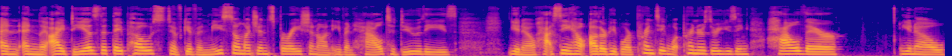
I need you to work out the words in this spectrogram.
And, and the ideas that they post have given me so much inspiration on even how to do these you know, how, seeing how other people are printing, what printers they're using, how they're you know,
